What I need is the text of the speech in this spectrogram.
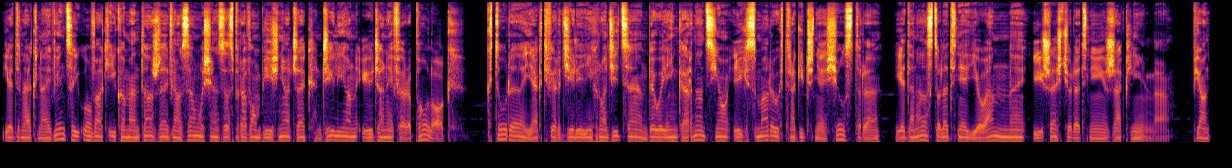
Jednak najwięcej uwag i komentarzy wiązało się ze sprawą bliźniaczek Gillian i Jennifer Pollock, które, jak twierdzili ich rodzice, były inkarnacją ich zmarłych tragicznie sióstr, 11-letniej Joanny i 6-letniej Jacqueline. 5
